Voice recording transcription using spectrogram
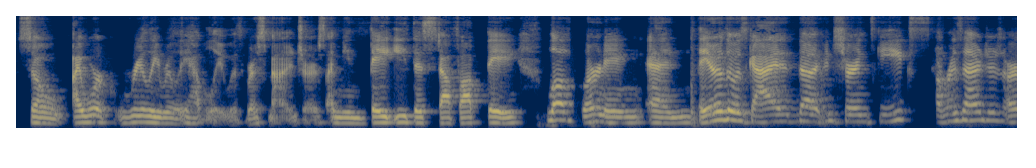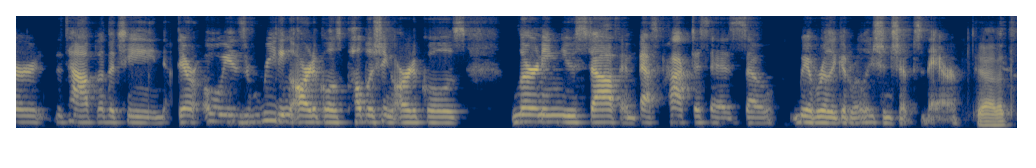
So I work really, really heavily with risk managers. I mean, they eat this stuff up. They love learning and they are those guys, the insurance geeks. Risk managers are the top of the chain. They're always reading articles, publishing articles, learning new stuff and best practices. So we have really good relationships there. Yeah, that's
